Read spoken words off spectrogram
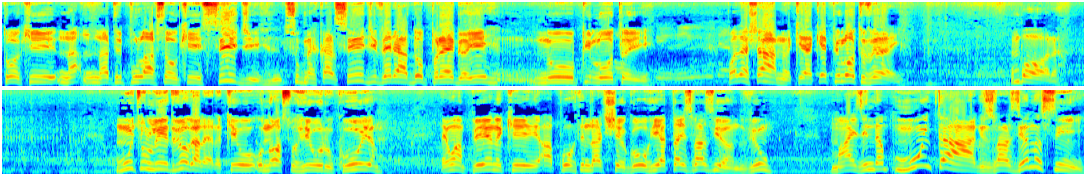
Tô aqui na, na tripulação aqui, Cid, supermercado Cid, vereador prega aí no piloto aí. Pode deixar, né? Que aqui é piloto, velho. Vambora. Muito lindo, viu, galera? Aqui o, o nosso rio Urucuia. É uma pena que a oportunidade chegou, o rio está esvaziando, viu? Mas ainda muita água, esvaziando assim.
